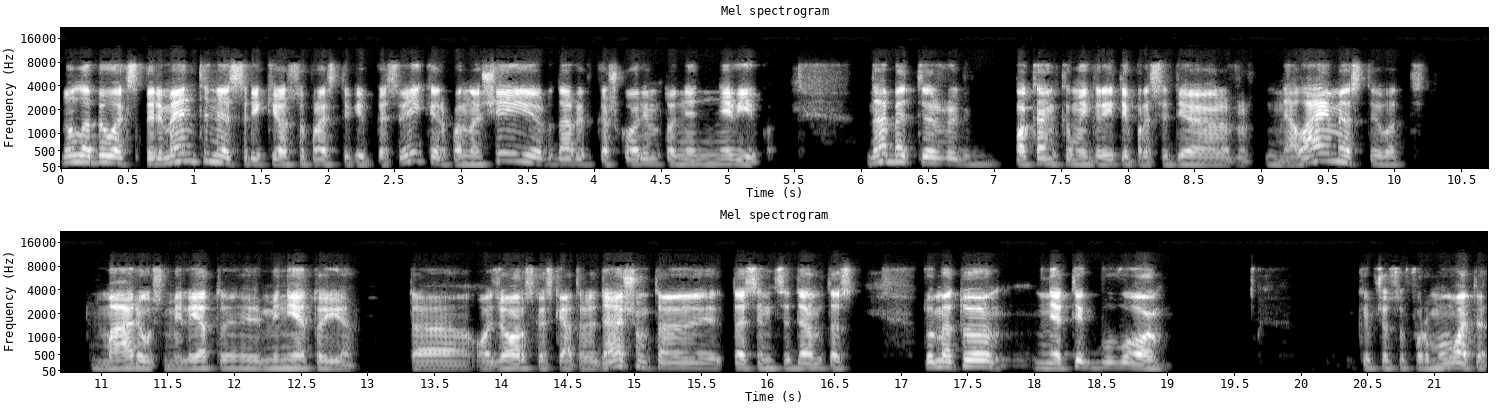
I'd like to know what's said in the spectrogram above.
nu, labiau eksperimentinės, reikėjo suprasti, kaip kas veikia ir panašiai, ir dar kažko rimto ne, nevyko. Na, bet ir pakankamai greitai prasidėjo ir nelaimės, tai vad Mariaus minėtoji, ta Oziorskas 40, ta, tas incidentas. Tuo metu ne tik buvo, kaip čia suformuoluoti,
